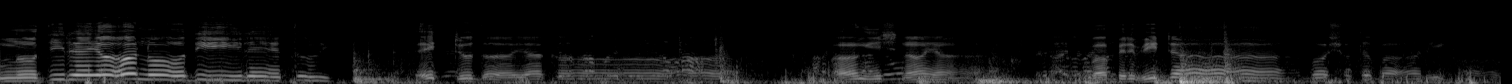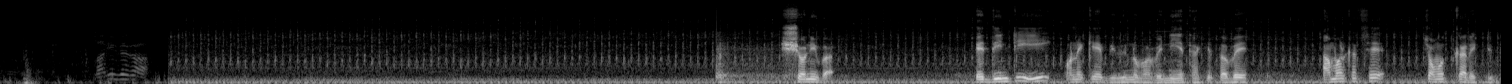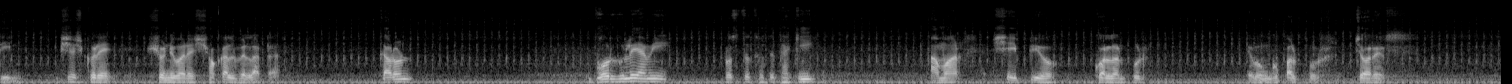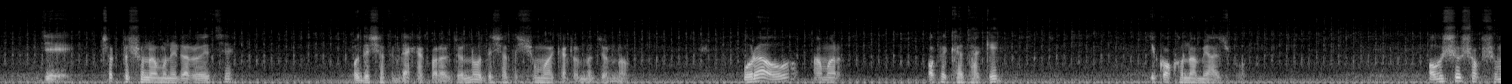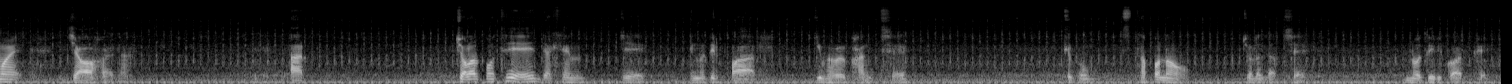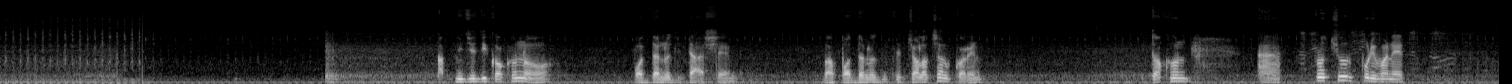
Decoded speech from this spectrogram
নদীরে, ও নদীরে তুই একটু দয়া কর। ভাঙিস নয়া বাপের ভিটা, বসত বাড়ি শনিবার। এই দিনটি অনেকে বিভিন্নভাবে নিয়ে থাকে, তবে আমার কাছে চমৎকার একটি দিন, বিশেষ করে শনিবারের সকালবেলাটা। কারণ, ভোর হলে আমি প্রস্তুত হতে থাকি আমার সেই প্রিয় কল্যাণপুর এবং গোপালপুর চরের যে ছোট্ট সোনামণিরা রয়েছে, ওদের সাথে দেখা করার জন্য, ওদের সাথে সময় কাটানোর জন্য। ওরাও আমার অপেক্ষায় থাকে যে কখন আমি আসব। অবশ্য সবসময় যাওয়া হয় না। আর চলার পথে দেখেন যে নদীর পার কীভাবে ভাঙছে এবং স্থাপনাও চলে যাচ্ছে নদীর গর্ভে। আপনি যদি কখনো পদ্মা নদীতে আসেন বা পদ্মা নদীতে চলাচল করেন, তখন প্রচুর পরিমাণের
